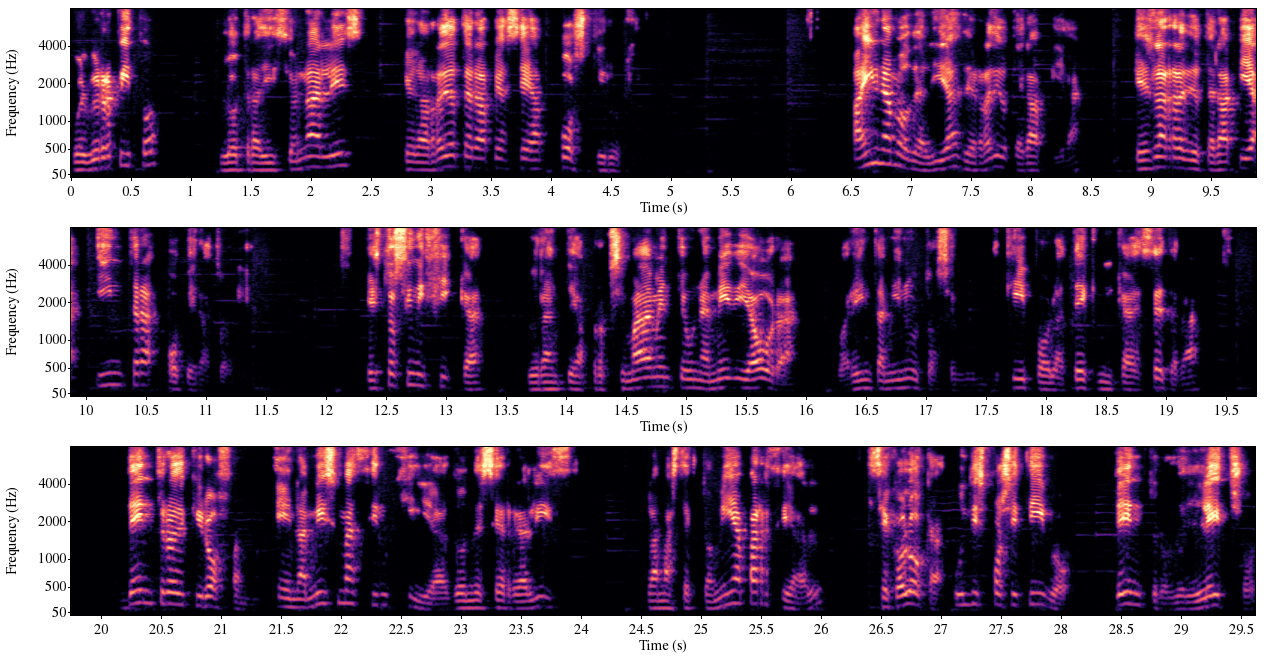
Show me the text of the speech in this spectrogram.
vuelvo y repito, lo tradicional es que la radioterapia sea postquirúrgica. Hay una modalidad de radioterapia que es la radioterapia intraoperatoria. Esto significa durante aproximadamente una media hora, 40 minutos según el equipo, la técnica, etc., dentro del quirófano, en la misma cirugía donde se realiza la mastectomía parcial, se coloca un dispositivo dentro del lecho,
